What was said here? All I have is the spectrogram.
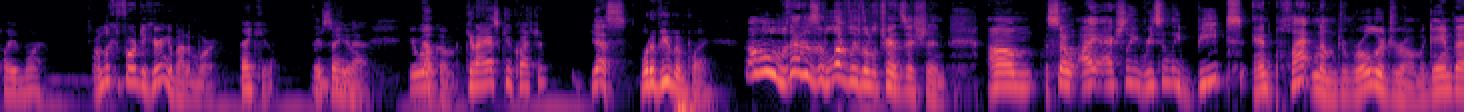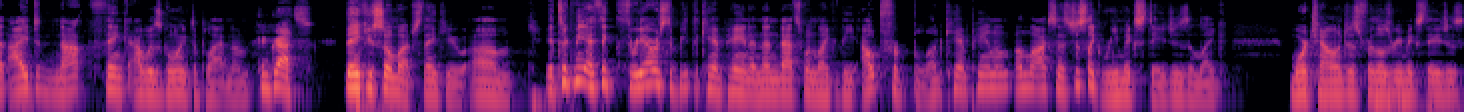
playing more. I'm looking forward to hearing about it more. Thank you for Thank saying you. that. You're Now, welcome. can I ask you a question? Yes. What have you been playing? Oh, that is a lovely little transition. Um, so I actually recently beat and platinumed Rollerdrome, a game that I did not think I was going to platinum. Congrats. Thank you so much. Thank you. Um, it took me, I think, three hours to beat the campaign, and then that's when like the Out for Blood campaign un- unlocks, and it's just like remix stages and like more challenges for those remix stages.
